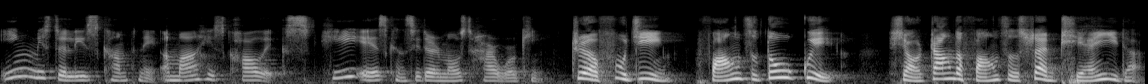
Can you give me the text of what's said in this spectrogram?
In Mr. Lee's company, among his colleagues, he is considered most hardworking. 这附近房子都贵，小张的房子算便宜的。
